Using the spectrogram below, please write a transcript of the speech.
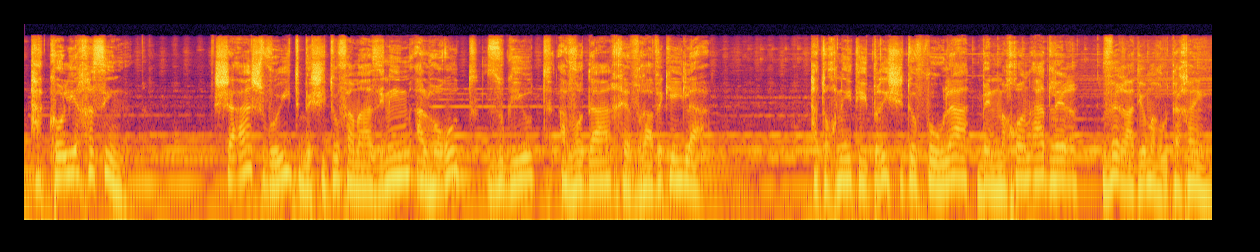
הכל יחסים. שעה שבועית בשיתוף המאזינים על הורות, זוגיות, עבודה, חברה וקהילה. התוכנית היא פרי שיתוף פעולה בין מכון אדלר ורדיו מהות החיים.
